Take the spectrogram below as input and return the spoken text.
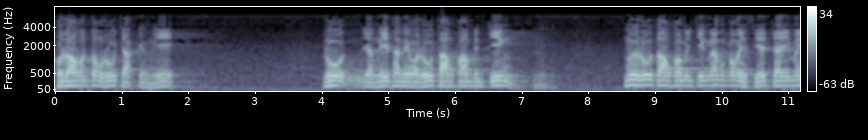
คนเรามันต้องรู้จักอย่างนี้ รู้อย่างนี้ท่านเรียกว่ารู้ตามความเป็นจริง เมื่อรู้ตามความเป็นจริงแล้วมันก็ไม่เสียใจไม่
